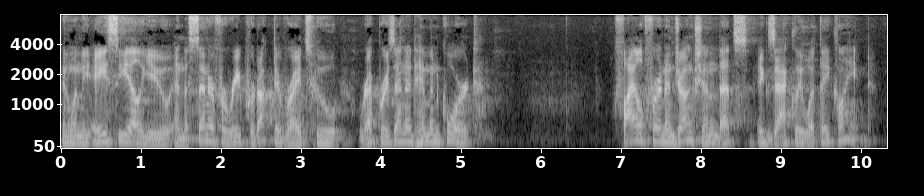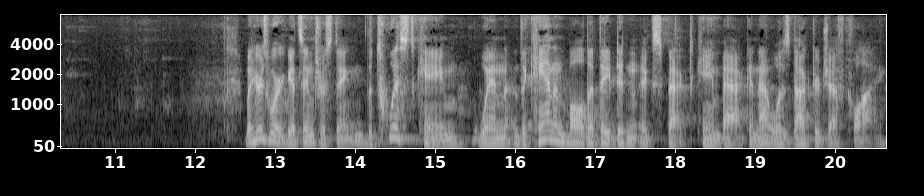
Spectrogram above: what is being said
And when the ACLU and the Center for Reproductive Rights, who represented him in court, filed for an injunction, that's exactly what they claimed. But here's where it gets interesting. The twist came when the cannonball that they didn't expect came back, and that was Dr. Jeff Cly.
